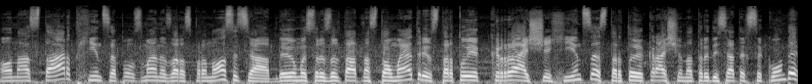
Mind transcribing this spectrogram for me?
На старт. Хінце повз мене зараз проноситься. Дивимось результат на 100 метрів. Стартує краще Хінце, стартує краще на 0,3 секунди.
